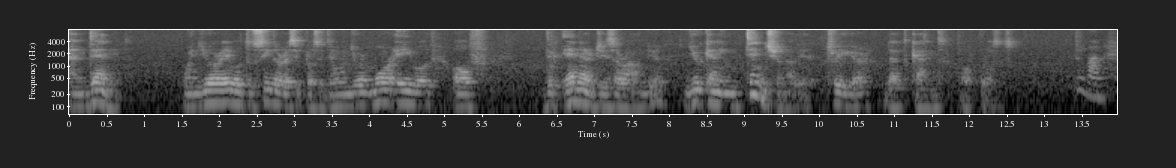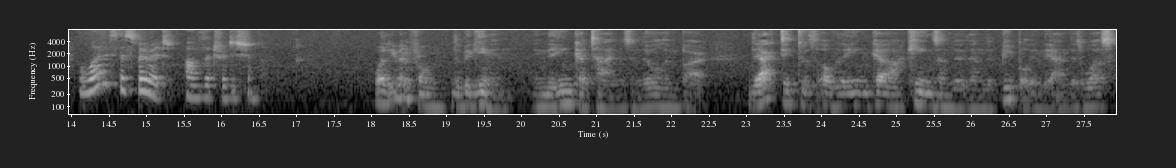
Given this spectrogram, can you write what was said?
And then, when you are able to see the reciprocity, when you are more able of the energies around you, you can intentionally trigger that kind of process. Ivan, what is the spirit of the tradition? Well, even from the beginning, in the Inca times, in the old empire, the attitude of the Inca kings and the, and the people in the Andes was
